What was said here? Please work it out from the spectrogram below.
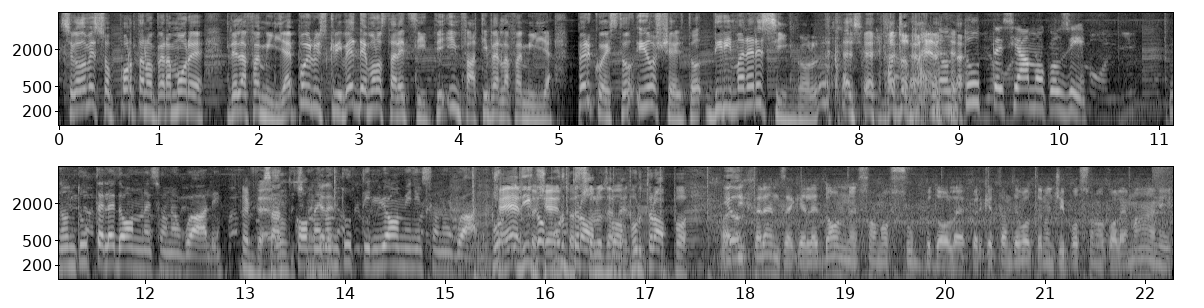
secondo me sopportano per amore della famiglia. E poi lui scrive devono stare zitti, infatti per la famiglia. Per questo io ho scelto di rimanere single. Cioè, fatto bene. Non tutte siamo così. Non tutte le donne sono uguali. È vero. Esatto, ci come non tutti gli uomini sono uguali. Pur- dico purtroppo, purtroppo. La differenza è che le donne sono subdole perché tante volte non ci possono con le mani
